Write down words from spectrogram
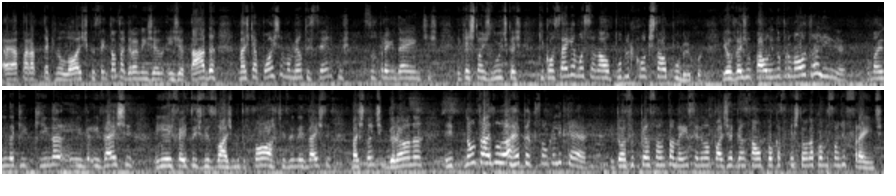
é, aparato tecnológico, sem tanta grana injetada, mas que apostam em momentos cênicos surpreendentes, em questões lúdicas, que conseguem emocionar o público e conquistar o público. E eu vejo o Paulo indo para uma outra linha, uma linha que, que ainda investe em efeitos visuais muito fortes, ainda investe bastante grana e não traz a repercussão que ele quer. Então eu fico pensando também se ele não pode repensar um pouco essa questão da comissão de frente.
